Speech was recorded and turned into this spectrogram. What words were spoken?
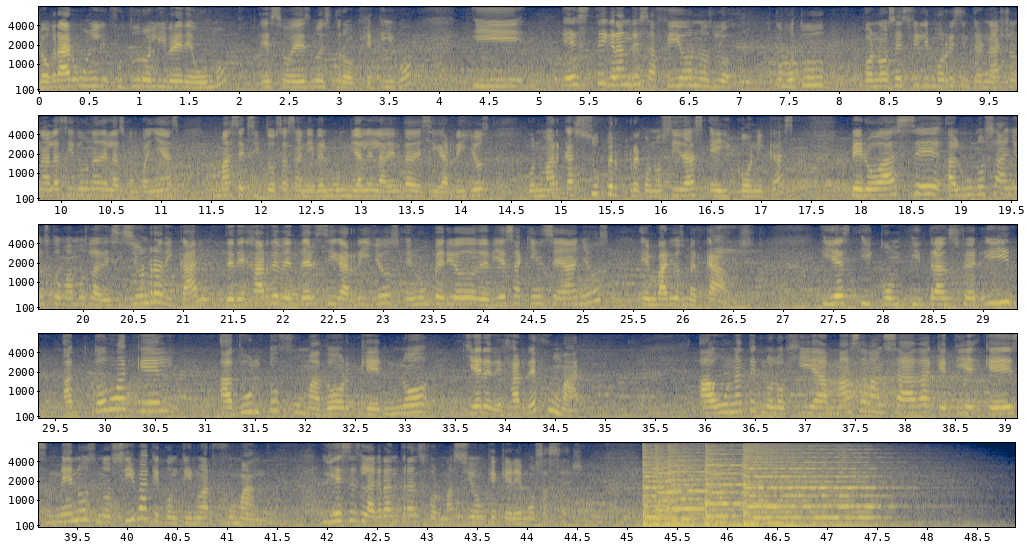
lograr un futuro libre de humo, eso es nuestro objetivo. Y este gran desafío, como tú conoces, Philip Morris International ha sido una de las compañías más exitosas a nivel mundial en la venta de cigarrillos, con marcas súper reconocidas e icónicas. Pero hace algunos años tomamos la decisión radical de dejar de vender cigarrillos en un periodo de 10 a 15 años en varios mercados. Y, es, y, y transferir a todo aquel adulto fumador que no quiere dejar de fumar a una tecnología más avanzada que, que es menos nociva que continuar fumando. Y esa es la gran transformación que queremos hacer.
